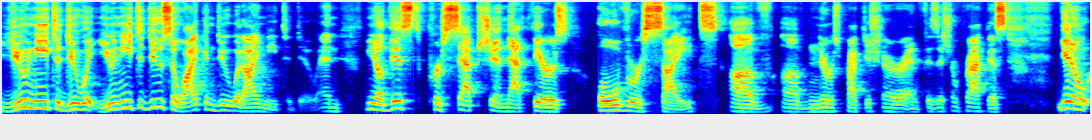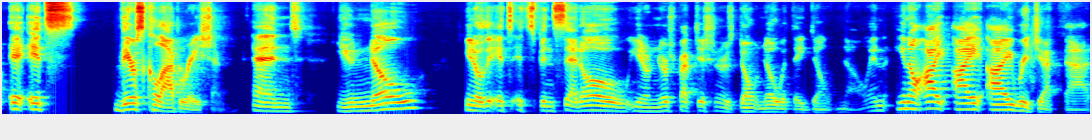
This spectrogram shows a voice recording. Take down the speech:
you need to do what you need to do so I can do what I need to do. And you know, this perception that there's oversight of of nurse practitioner and physician practice, you know, it, it's there's collaboration. And you know you know it's it's been said oh you know nurse practitioners don't know what they don't know. And you know i i i reject that.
